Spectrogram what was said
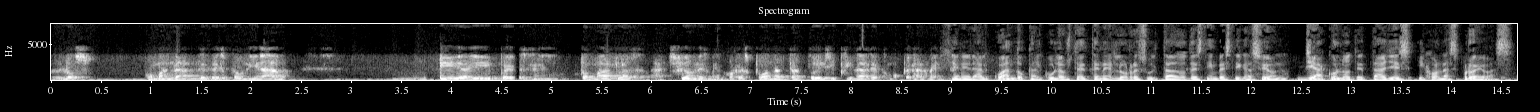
los comandantes de esta unidad y ahí pues eh, tomar las acciones que correspondan tanto disciplinaria como penalmente. General, ¿cuándo calcula usted tener los resultados de esta investigación, ya con los detalles y con las pruebas?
